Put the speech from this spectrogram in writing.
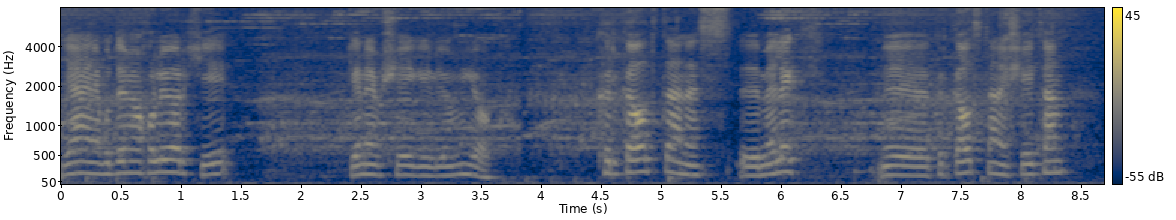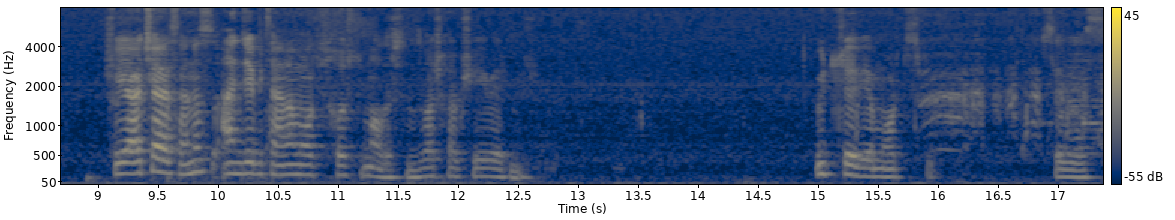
Yani bu demek oluyor ki gene bir şey geliyor mu? Yok. 46 tane e, melek e, 46 tane şeytan şeyi açarsanız anca bir tane mortis kostüm alırsınız. Başka bir şey vermiyor. 3 seviye mortis seviyesi.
